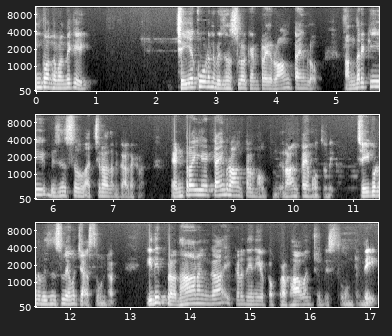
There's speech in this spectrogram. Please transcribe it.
ఇంకొంతమందికి చేయకూడని బిజినెస్లోకి ఎంటర్ అయ్యే రాంగ్ టైంలో అందరికీ బిజినెస్ అచ్చిరాదని కాదు అక్కడ. ఎంటర్ అయ్యే టైం రాంగ్ టర్మ్ అవుతుంది రాంగ్ టైం అవుతుంది. చేయకూడని బిజినెస్లు ఏమో చేస్తూ ఉంటారు. ఇది ప్రధానంగా ఇక్కడ దీని యొక్క ప్రభావం చూపిస్తూ ఉంటుంది.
